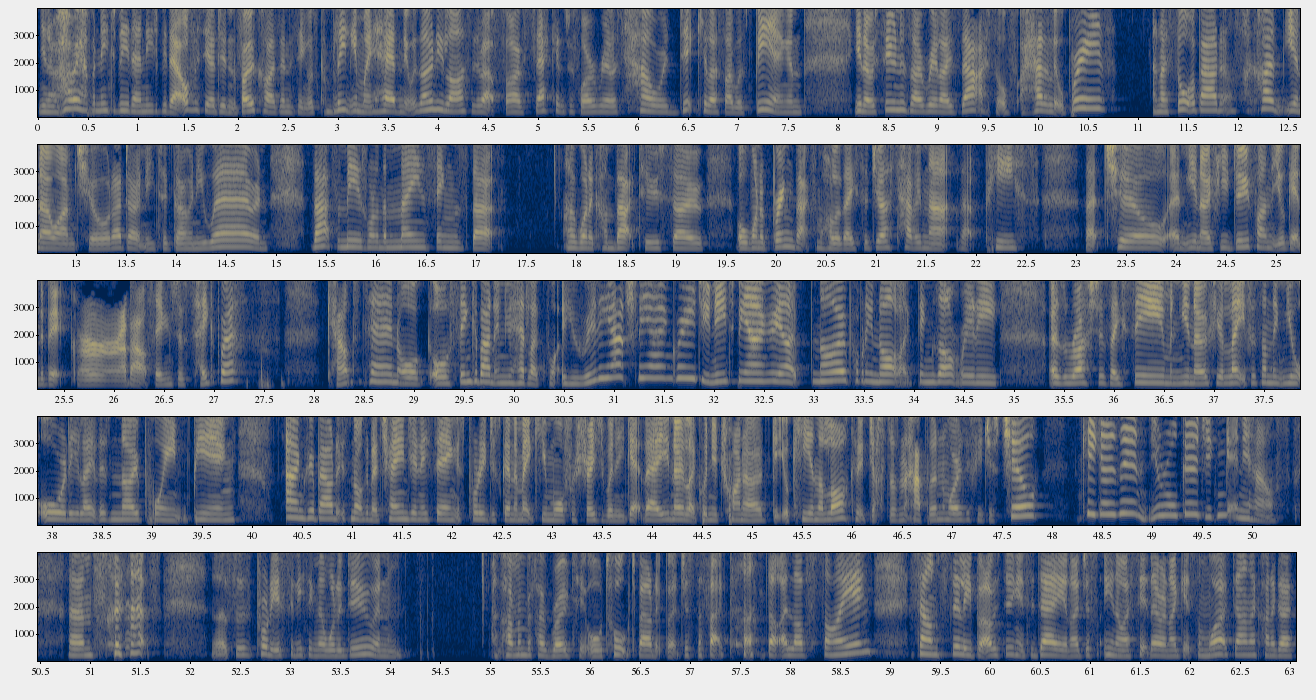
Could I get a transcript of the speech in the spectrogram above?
you know, hurry up, I need to be there, I need to be there. Obviously, I didn't vocalize anything. It was completely in my head, and it was only lasted about five seconds before I realized how ridiculous I was being. And, you know, as soon as I realized that, I sort of I had a little breathe and I thought about it. I was like, I'm, you know, I'm chilled. I don't need to go anywhere. And that for me is one of the main things that I want to come back to. So, or want to bring back from holiday. So, just having that that peace, that chill, and you know, if you do find that you're getting a bit about things, just take a breath count to 10 or or think about it in your head like what are you really actually angry? Do you need to be angry? Like no probably not. Like things aren't really as rushed as they seem. And you know if you're late for something you're already late. There's no point being angry about it. It's not going to change anything. It's probably just going to make you more frustrated when you get there. You know like when you're trying to get your key in the lock and it just doesn't happen. Whereas if you just chill key goes in. You're all good. You can get in your house. Um, so that's that's probably a silly thing i want to do. And I can't remember if I wrote it or talked about it, but just the fact that, that I love sighing sounds silly, but I was doing it today and I just, you know, I sit there and I get some work done. I kind of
